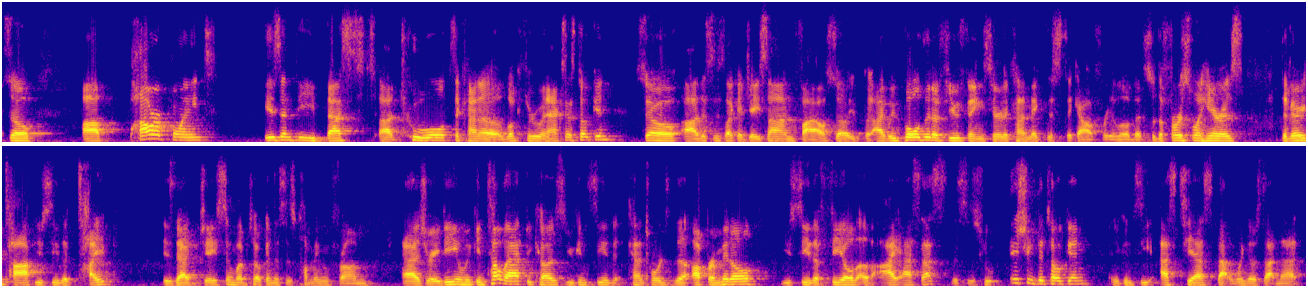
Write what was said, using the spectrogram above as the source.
So uh, PowerPoint isn't the best uh, tool to kind of look through an access token. So uh, this is like a JSON file. So but I, we bolded a few things here to kind of make this stick out for you a little bit. So the first one here is the very top, you see the type is that JSON web token. This is coming from Azure AD. And we can tell that because you can see that kind of towards the upper middle, you see the field of ISS. This is who issued the token. And you can see sts.windows.net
